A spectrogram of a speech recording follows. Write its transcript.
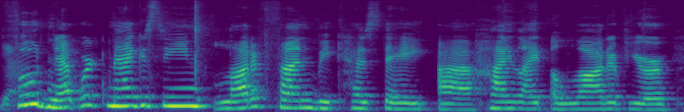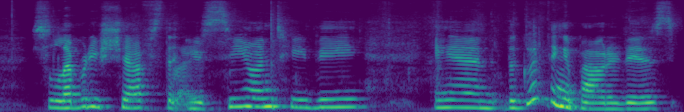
Yeah. Food Network magazine, a lot of fun because they uh, highlight a lot of your celebrity chefs that you see on TV. And the good thing about it is,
